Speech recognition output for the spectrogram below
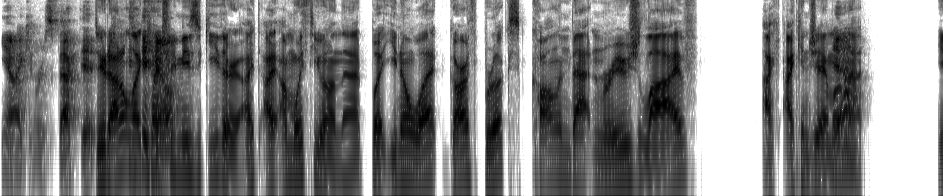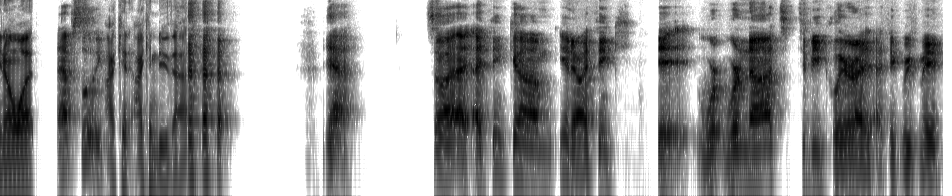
you know I can respect it. Dude, I don't like country know? music either. I, I I'm with you on that. But you know what? Garth Brooks Callin' Baton Rouge live, I I can jam on that. You know what? Absolutely. I can I can do that. yeah. So I, I think um, you know I think it, we're we're not to be clear. I, I think we've made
